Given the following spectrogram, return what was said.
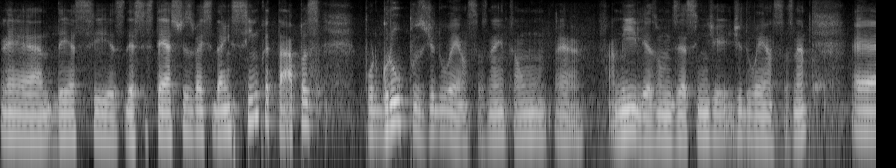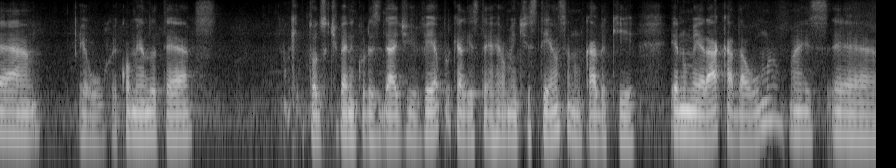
é, desses, desses testes vai se dar em cinco etapas por grupos de doenças, né? Então, é, famílias, vamos dizer assim, de, de doenças, né? É, eu recomendo até todos que tiverem curiosidade de ver, porque a lista é realmente extensa, não cabe aqui enumerar cada uma, mas é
